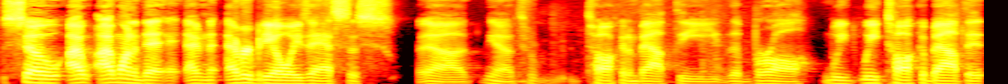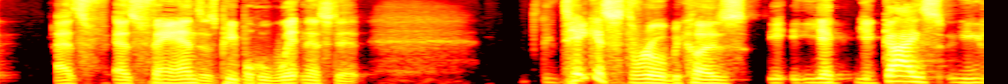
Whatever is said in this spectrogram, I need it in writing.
So I, I wanted to. And everybody always asks us, uh, you know, th- talking about the the brawl. We we talk about it as as fans, as people who witnessed it. Take us through because you, you guys you,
